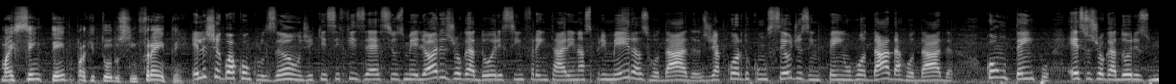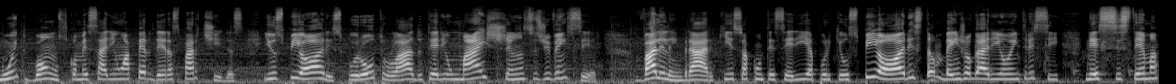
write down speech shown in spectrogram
mas sem tempo para que todos se enfrentem? Ele chegou à conclusão de que se fizesse os melhores jogadores se enfrentarem nas primeiras rodadas, de acordo com seu desempenho rodada a rodada, com o tempo, esses jogadores muito bons começariam a perder as partidas, e os piores, por outro lado, teriam mais chances de vencer. Vale lembrar que isso aconteceria porque os piores também jogariam entre si, nesse sistema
